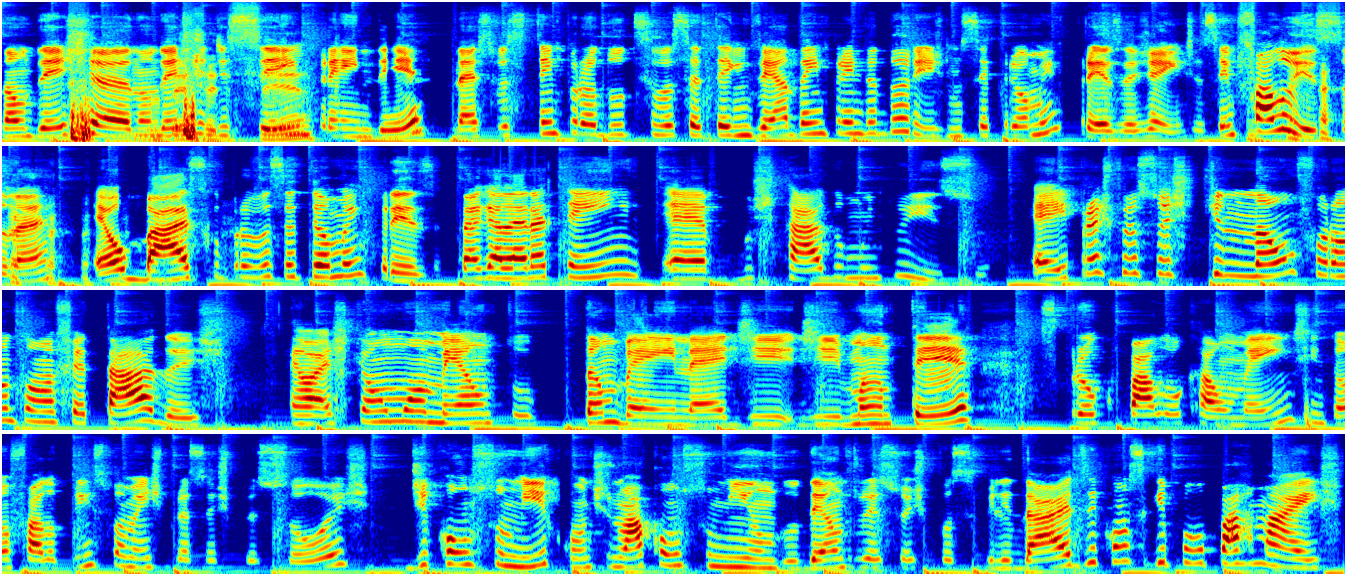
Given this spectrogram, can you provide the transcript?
não deixa, não, não deixa, deixa, de, ser, ser empreender, né? Se você tem produto, se você tem venda, é empreendedorismo. Você criou uma empresa, gente. Eu sempre falo isso, né? é o básico para você ter uma empresa. Então, a galera tem é, buscado muito isso. É, e para as pessoas que não foram tão afetadas, eu acho que é um momento também, né, de, de manter se preocupar localmente, então eu falo principalmente para essas pessoas, de consumir, continuar consumindo dentro das suas possibilidades e conseguir poupar mais.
